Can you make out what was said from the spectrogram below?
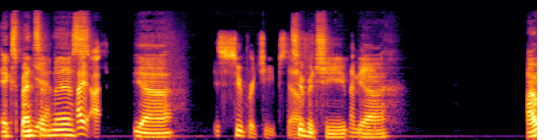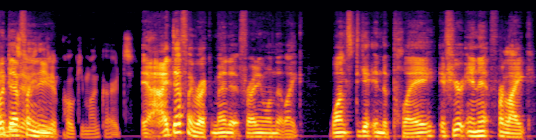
Expensiveness I, I yeah super cheap stuff. super cheap I mean, yeah I would these are- definitely these are Pokemon cards. yeah, I definitely recommend it for anyone that like wants to get into play. If you're in it for like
